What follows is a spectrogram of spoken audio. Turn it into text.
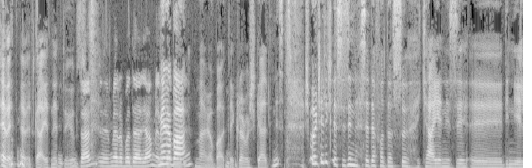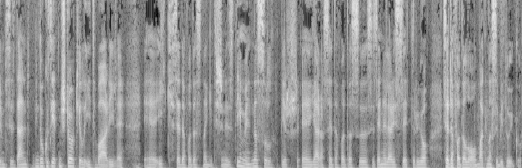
Evet, evet gayet net duyuyoruz. Güzel. E, merhaba Derya. Merhaba. Merhaba. merhaba. Tekrar hoş geldiniz. Şimdi öncelikle sizin Sedef Adası hikayenizi e, dinleyelim sizden. 1974 yılı itibariyle e, ilk Sedef Adası'na gidişiniz değil mi? Nasıl bir e, yer Sedef Adası? Size neler hissettiriyor? Sedef Adalı olmak nasıl bir duygu?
